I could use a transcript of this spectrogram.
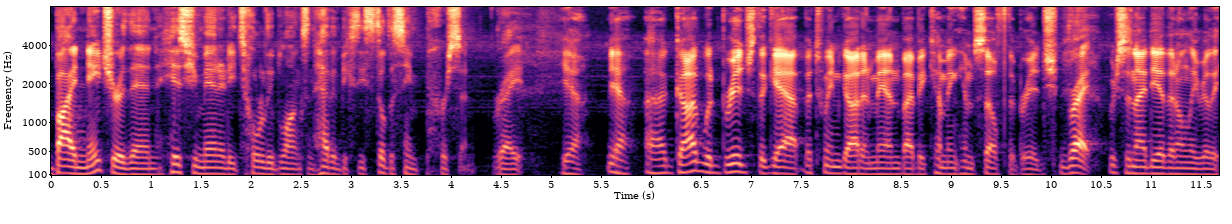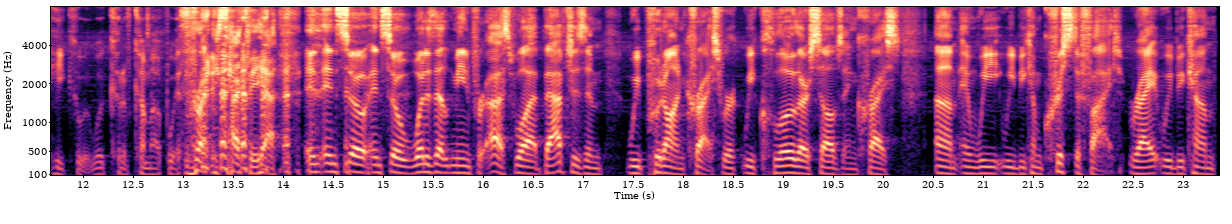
by nature, then his humanity totally belongs in heaven because he's still the same person, right? Yeah, yeah. Uh, God would bridge the gap between God and man by becoming himself the bridge. Right. Which is an idea that only really he could, could have come up with. right exactly yeah and, and so and so what does that mean for us well at baptism we put on christ We're, we clothe ourselves in christ um, and we we become christified right we become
